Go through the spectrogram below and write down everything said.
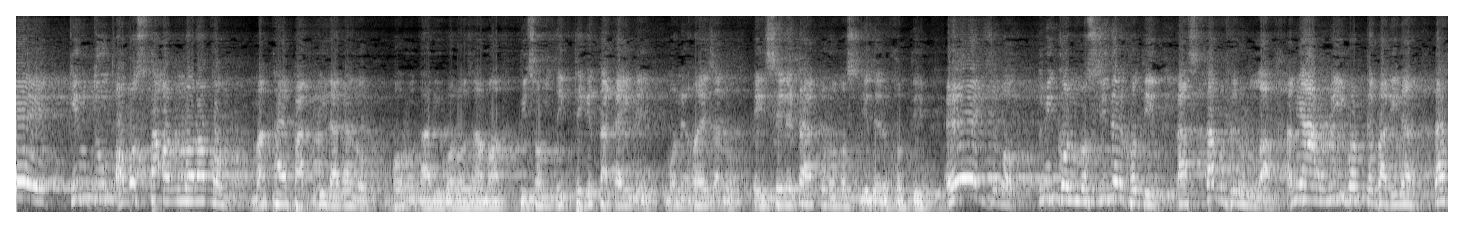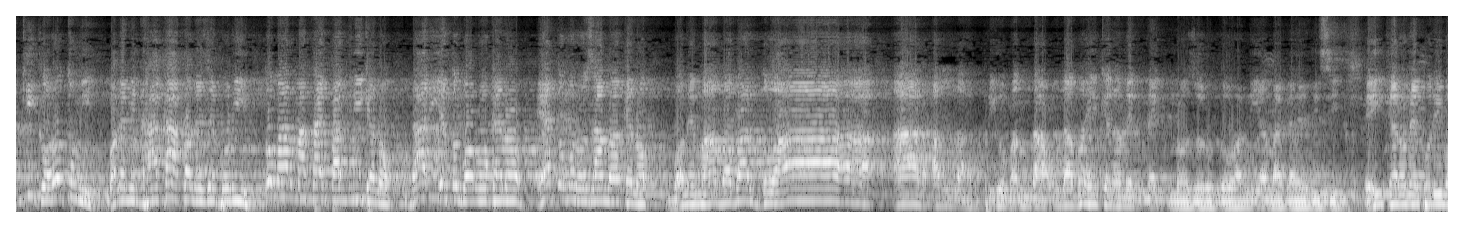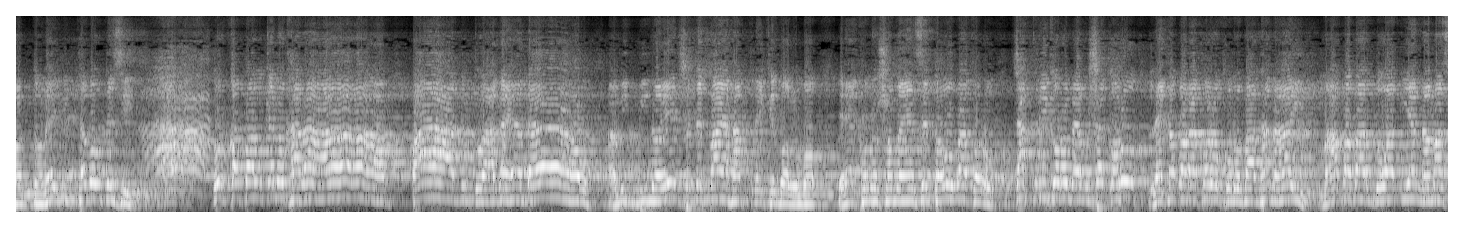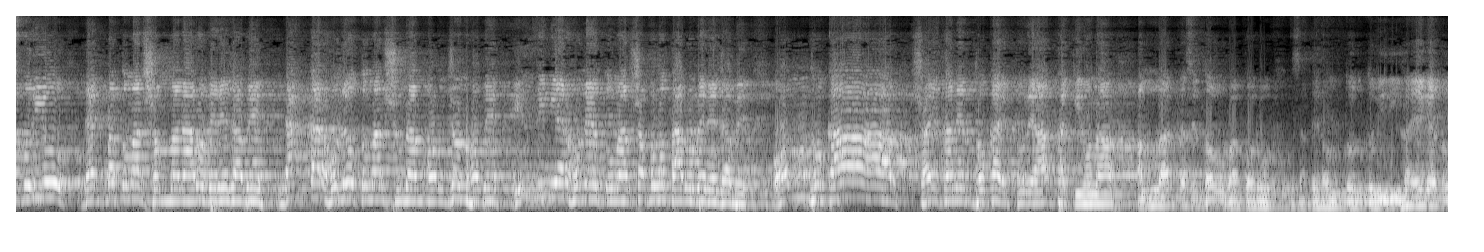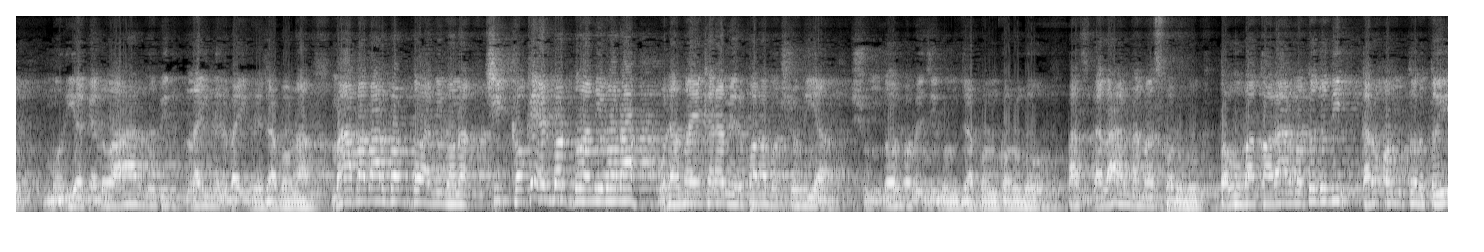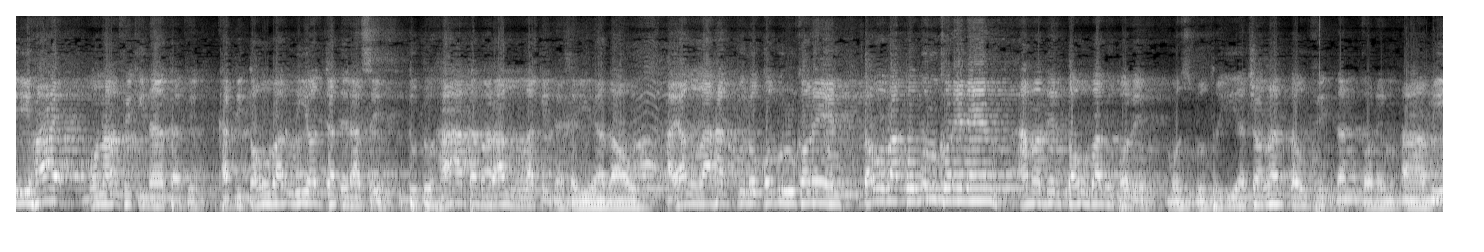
কিন্তু অবস্থা অন্যরকম। মাথায় পাগড়ি লাগানো, বড় দাড়ি, বড় জামা, পিছন দিক থেকে তাকাইলে মনে হয় জানো এই ছেলেটা কোন মসজিদের খতিব। এই যুবক, তুমি কোন মসজিদের খতিব? কাস্তাম ফিরুল্লাহ আমি আরবি পড়তে পারি না। তা কি করো তুমি? বলে, আমি ঢাকা কলেজে পড়ি। তোমার মাথায় পাগড়ি কেন? দাড়ি এত বড় কেন? এত বড় জামা কেন? বলে, মা বাবার দোয়া। আর আল্লাহ প্রিয় বান্দা ওলামাই কেরামের নেক নজর দোয়া নিয়ে লাগায় দিছি। এই কারণে পরিবর্তন এই মিথ্যা বলতেছি। তোর কপাল কেন খারাপ? পা দুটো আগায়া দাও। আমি বিনয়ের সাথে পায়ে হাত রেখে বলব, এখনও সময় আছে, তওবা করো। চাকরি করো, ব্যবসা করো, লেখাপড়া করো, কোনো বাধা নাই। মা বাবার দোয়া দিয়া নামাজ পড়িও, দেখবা তোমার সম্মান আরও বেড়ে যাবে। ডাক্তার হলেও তোমার সুনাম অর্জন হবে, ইঞ্জিনিয়ার হলেও তোমার সফলতা আরও বেড়ে যাবে। অন্ধকার, শয়তানের ধোকায় পড়ে আর থাকিও না। আল্লাহর কাছে তওবা করো, যাদের তৈরি হয়ে গেল, মরিয়া গেল, আর নবীর লাইনের বাইরে যাব না। মা বাবার বরদোয়া আনিব না, শিক্ষকের বরদোয়া আনিব না। ওলামায়ে কেরামের পরামর্শ নিয়া সুন্দরভাবে জীবন যাপন করব, পাঁচ বেলার নামাজ পড়ব, তওবা করার মতো যদি কারও অন্তর তৈরি হয় মোনাফেকি না থাকে। খাঁটি তওবার নিয়ত যাদের আছে, দুটো হাত আমার আল্লাহকে দেখাইয়া দাও। আয় আল্লাহ, হাতগুলো কবুল করেন, তওবা কবুল করে নেন। আমাদের তওবার উপরে মজবুত হইয়া চলার তৌফিক দান করেন আমি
